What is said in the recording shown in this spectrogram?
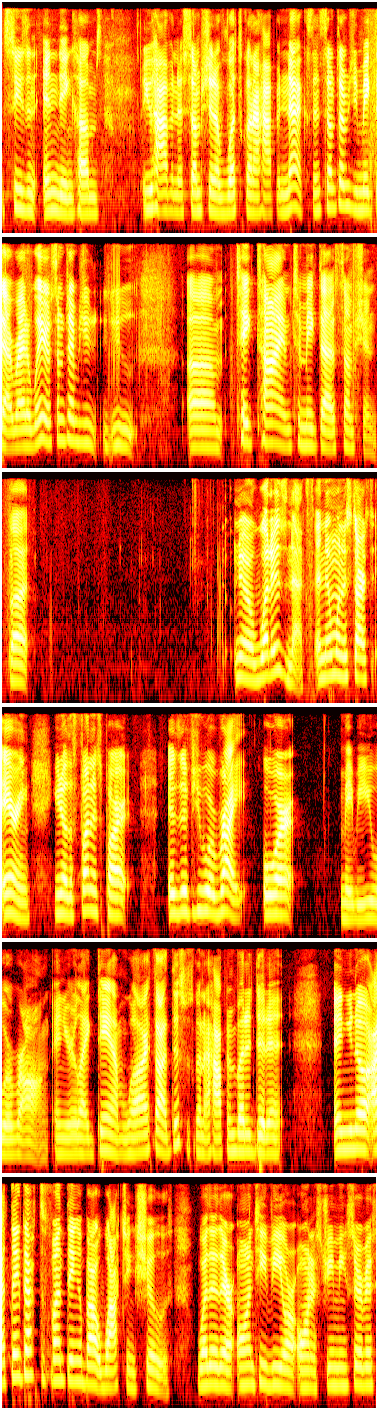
season ending comes, you have an assumption of what's going to happen next, and sometimes you make that right away, or sometimes you you um, take time to make that assumption. But you know, what is next? And then when it starts airing, you know, the funnest part is if you were right or maybe you were wrong and you're like, damn, well, I thought this was going to happen, but it didn't. And you know, I think that's the fun thing about watching shows, whether they're on TV or on a streaming service.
